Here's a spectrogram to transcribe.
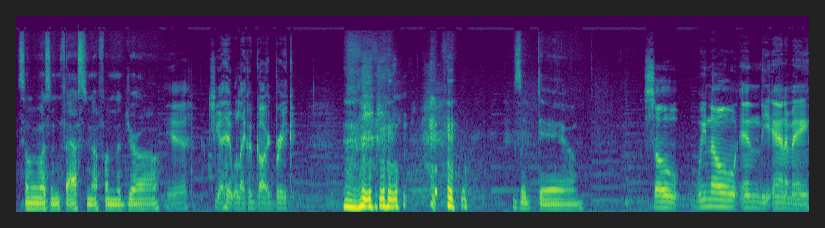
someone wasn't fast enough on the draw." Yeah. She got hit with like a guard break. it's like, damn. So we know in the anime, you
